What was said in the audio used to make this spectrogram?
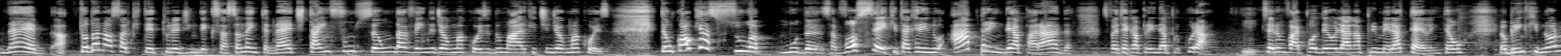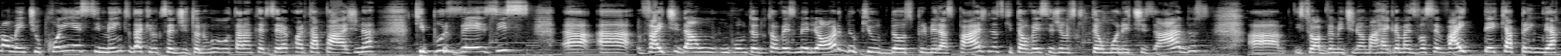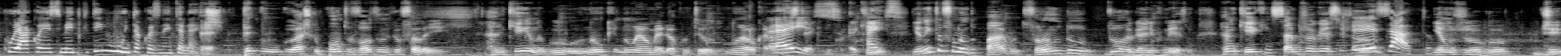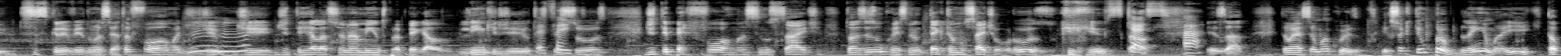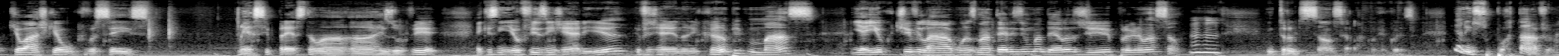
né, toda a nossa arquitetura de indexação da internet está em função da venda de alguma coisa, do marketing de alguma coisa. Então, qual que é a sua mudança? Você que está querendo aprender a parada, você vai ter que aprender a procurar. Você não vai poder olhar na primeira tela. Então, eu brinco que normalmente o conhecimento daquilo que você digitou no Google tá na terceira, quarta página, que por vezes ah, ah, vai te dar um, um conteúdo talvez melhor do que o das primeiras páginas, que talvez sejam os que estão monetizados. Ah, isso obviamente não é uma regra, mas você vai ter que aprender a curar conhecimento, porque tem muita coisa na internet. É, eu acho que o ponto volta no que eu falei. Ranqueia no Google não, não é o melhor conteúdo, não é o cara É mais isso, técnico. É é quem, isso. E eu nem tô falando do pago, tô falando do, do orgânico mesmo. Ranqueia quem sabe jogar esse jogo. Exato. E é um jogo de se inscrever de uma certa forma, de, de- Uhum. de, de ter relacionamento pra pegar o link de outras Perfeito. pessoas, de ter performance no site. Então, às vezes, um conhecimento técnico tá num site horroroso que, que. Esquece. Ah. Exato. Então essa é uma coisa. Só que tem um problema aí, que, tal- que eu acho que é o que vocês é, se prestam a, a resolver, é que assim, eu fiz engenharia, eu fiz engenharia no Unicamp, mas... E aí eu tive lá algumas matérias e uma delas de programação. Uhum. Introdução, sei lá, qualquer coisa. E era insuportável.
